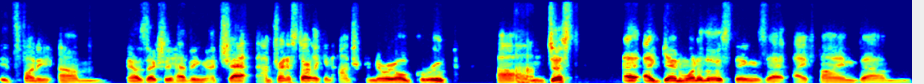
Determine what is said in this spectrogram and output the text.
it's funny. Um, I was actually having a chat. I'm trying to start like an entrepreneurial group. Um, uh-huh. just Again, one of those things that I find, um,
